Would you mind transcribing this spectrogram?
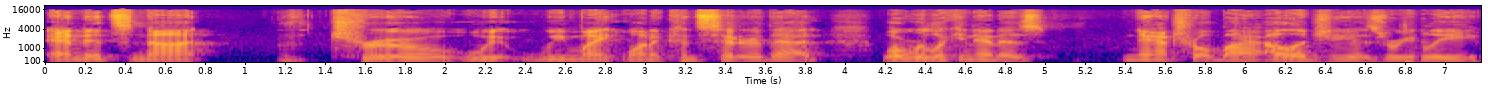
and it's not true we we might want to consider that what we're looking at as natural biology is really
